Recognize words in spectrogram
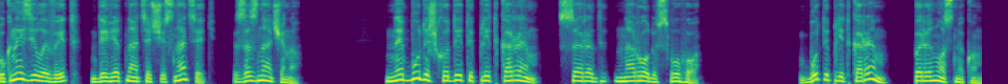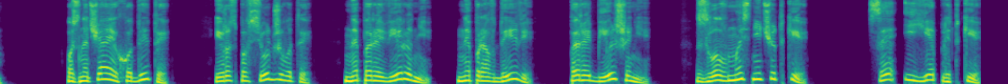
У книзі Левит 19.16 зазначено Не будеш ходити пліткарем серед народу свого. Бути пліткарем переносником означає ходити і розповсюджувати неперевірені, неправдиві, перебільшені, зловмисні чутки. Це і є плітки.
